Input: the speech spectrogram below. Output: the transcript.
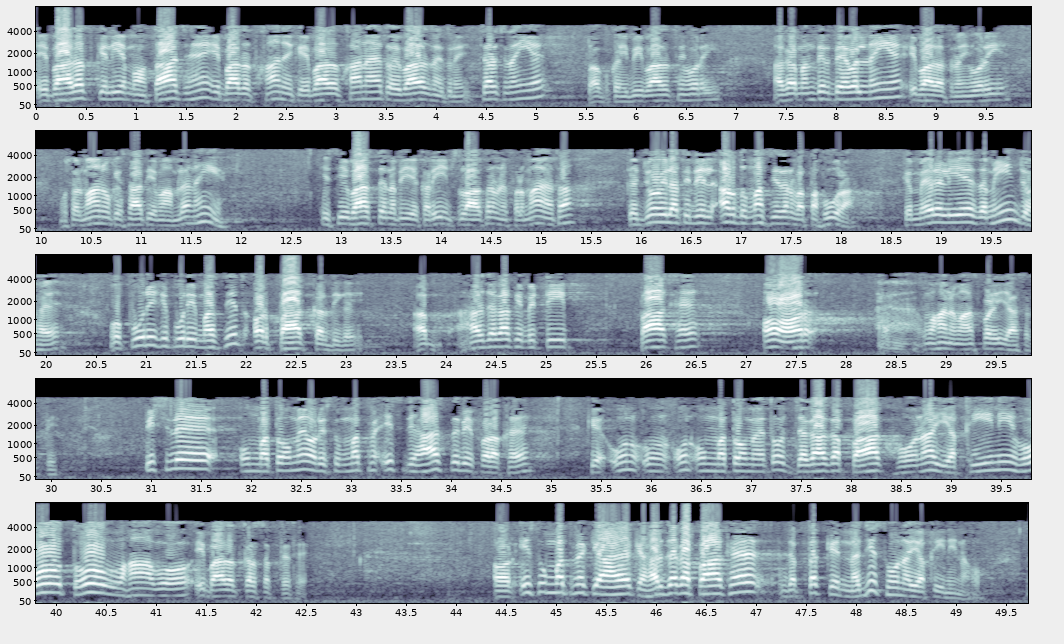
عبادت کے لیے محتاج ہیں، عبادت خانے کے عبادت خانہ ہے تو عبادت نہیں تو نہیں چرچ نہیں ہے، تو اب کہیں بھی عبادت نہیں ہو رہی۔ اگر مندر دیول نہیں ہے، عبادت نہیں ہو رہی ہے۔ مسلمانوں کے ساتھ یہ معاملہ نہیں ہے۔ اسی بات سے نبی کریم صلی اللہ علیہ وسلم نے فرمایا تھا کہ جو ارد مسجد و تہورا کہ میرے لیے زمین جو ہے، وہ پوری کی پوری مسجد اور پاک کر دی گئی۔ اب ہر جگہ کی مٹی پاک ہے اور وہاں نماز پڑھی جا سکتی۔ پچھلے امتوں میں اور اس امت میں اس لحاظ سے بھی فرق ہے کہ ان ان امتوں میں تو جگہ کا پاک ہونا یقینی ہو تو وہاں وہ عبادت کر سکتے تھے۔ اور اس امت میں کیا ہے کہ ہر جگہ پاک ہے، جب تک کہ نجس ہونا یقینی نہ ہو۔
